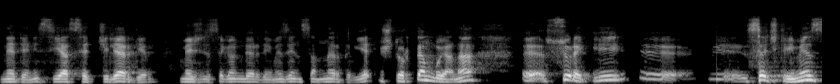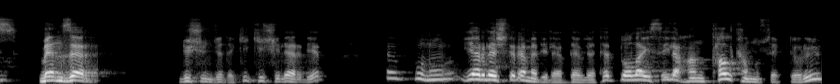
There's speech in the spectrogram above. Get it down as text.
nedeni siyasetçilerdir. Meclise gönderdiğimiz insanlardır. 74'ten bu yana e, sürekli e, e, seçtiğimiz benzer düşüncedeki kişilerdir. E, bunu yerleştiremediler devlete. Dolayısıyla hantal kamu sektörü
